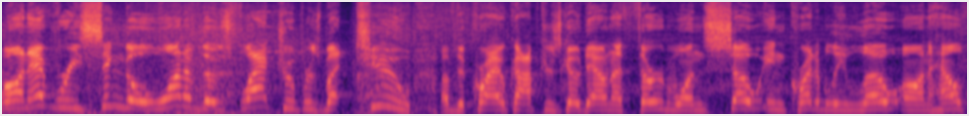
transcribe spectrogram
on every single one of those flak troopers, but two of the cryocopters go down. A third one so incredibly low on health,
